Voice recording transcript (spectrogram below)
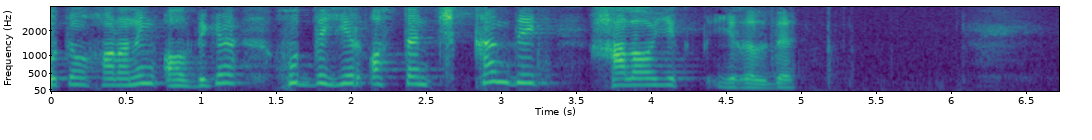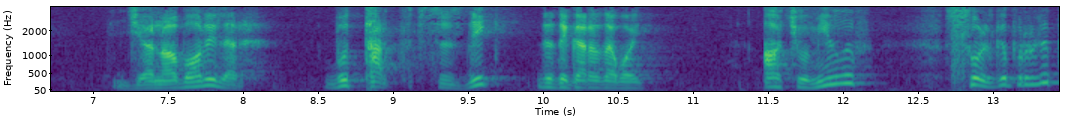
o'tinxonaning oldiga xuddi yer ostidan chiqqandek haloyiq yig'ildi. Janob oliylar bu tartibsizlik dedi garadovoy achumilov so'lga burilib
